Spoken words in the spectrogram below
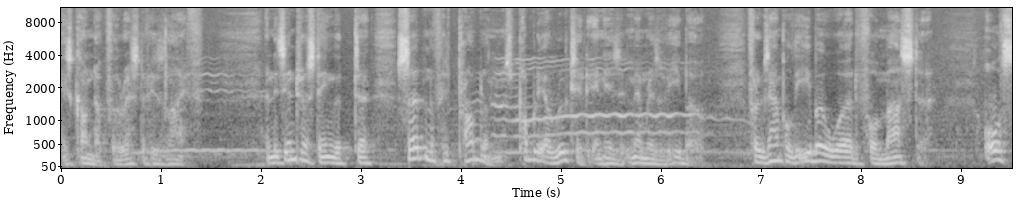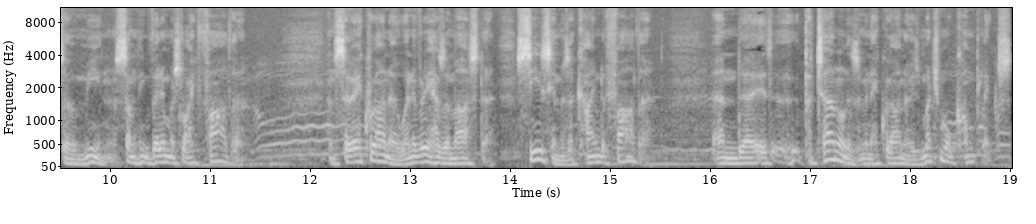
his conduct for the rest of his life. And it's interesting that uh, certain of his problems probably are rooted in his memories of Igbo. For example, the Igbo word for master also means something very much like father. And so Equiano, whenever he has a master, sees him as a kind of father. And uh, it, paternalism in Equiano is much more complex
